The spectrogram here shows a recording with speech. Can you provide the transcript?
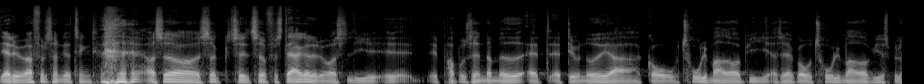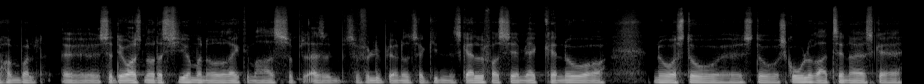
Ja, det er i hvert fald sådan, jeg tænkte. og så, så, så, så forstærker det jo også lige et, et par procenter med, at, at det er jo noget, jeg går utrolig meget op i. Altså, jeg går utrolig meget op i at spille håndbold. Øh, så det er jo også noget, der siger mig noget rigtig meget. Så, altså, selvfølgelig bliver jeg nødt til at give den en skalle for at se, om jeg ikke kan nå at, nå at stå, øh, stå skoleret til, når jeg, skal,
